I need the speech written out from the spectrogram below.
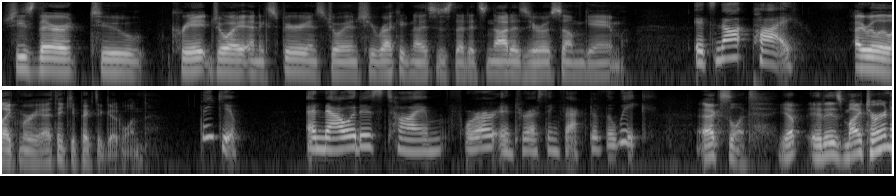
She's there to create joy and experience joy, and she recognizes that it's not a zero sum game. It's not pie. I really like Marie. I think you picked a good one. Thank you. And now it is time for our interesting fact of the week. Excellent. Yep, it is my turn.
